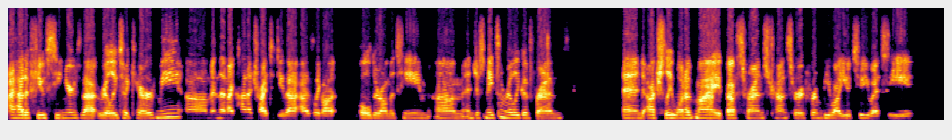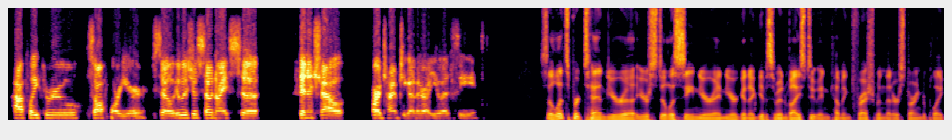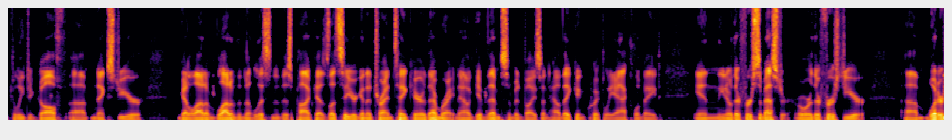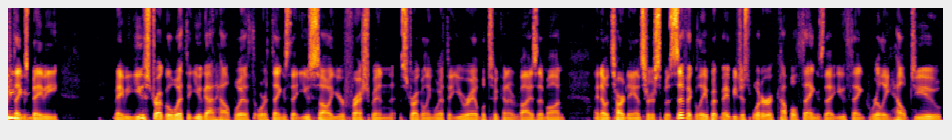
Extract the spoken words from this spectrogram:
I had a few seniors that really took care of me, um, and then I kind of tried to do that as I got older on the team, um, and just made some really good friends. And actually, one of my best friends transferred from BYU to USC halfway through sophomore year. So it was just so nice to finish out our time together at USC. So let's pretend you're a, you're still a senior and you're going to give some advice to incoming freshmen that are starting to play collegiate golf uh, next year. We've got a lot of lot of them that listen to this podcast. Let's say you're going to try and take care of them right now. Give them some advice on how they can quickly acclimate in you know their first semester or their first year? Um, what are things maybe maybe you struggle with that you got help with, or things that you saw your freshmen struggling with that you were able to kind of advise them on? I know it's hard to answer specifically, but maybe just what are a couple things that you think really helped you,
